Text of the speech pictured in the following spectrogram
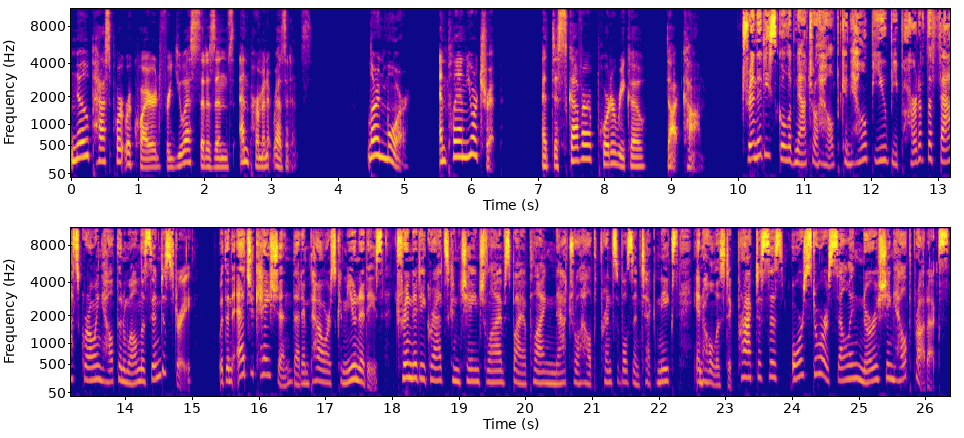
no passport required for U.S. citizens and permanent residents. Learn more and plan your trip at discoverpuertorico.com. Trinity School of Natural Health can help you be part of the fast growing health and wellness industry. With an education that empowers communities, Trinity grads can change lives by applying natural health principles and techniques in holistic practices or stores selling nourishing health products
